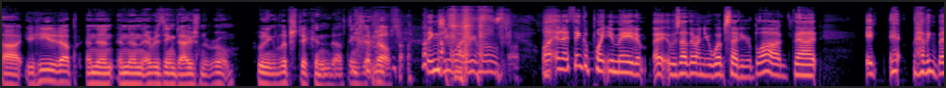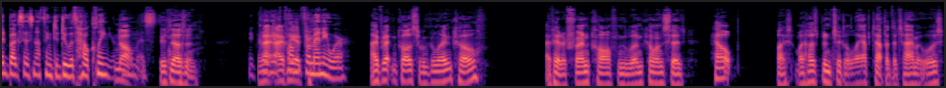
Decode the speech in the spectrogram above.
Uh, you heat it up, and then and then everything dies in the room, including lipstick and uh, things that melt. Things you want removed. Well, and I think a point you made, uh, it was either on your website or your blog, that it having bed bugs has nothing to do with how clean your no, home is. it doesn't. It And could have I've come had from anywhere. I've gotten calls from Glencoe. I've had a friend call from Glencoe and said, "Help! My my husband took a laptop at the time. It was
